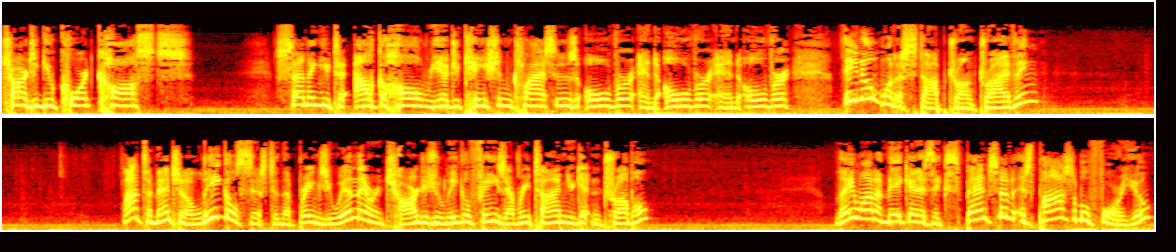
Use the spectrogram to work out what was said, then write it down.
charging you court costs, sending you to alcohol re-education classes over and over and over. They don't want to stop drunk driving. Not to mention a legal system that brings you in there and charges you legal fees every time you get in trouble. They want to make it as expensive as possible for you,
